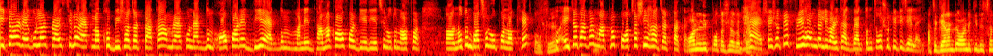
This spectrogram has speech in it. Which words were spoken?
এইটার রেগুলার প্রাইস ছিল এক লক্ষ বিশ হাজার টাকা। আমরা এখন একদম অফারে দিয়ে একদম মানে ধামাকা অফার দিয়ে দিয়েছি নতুন অফার নতুন বছর উপলক্ষে। তো এইটা থাকবে মাত্র পঁচাশি হাজার টাকায়। অনলি পঁচাশি হাজার টাকা হ্যাঁ সেই সাথে ফ্রি হোম ডেলিভারি থাকবে একদম চৌষট্টিটি জেলায়। আচ্ছা গ্যারান্টি ওয়ারেন্টি কি দিচ্ছেন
